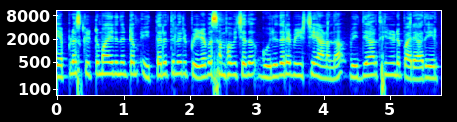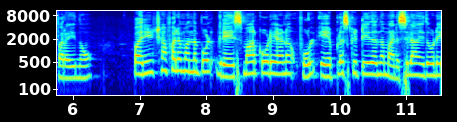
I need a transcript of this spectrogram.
എ പ്ലസ് കിട്ടുമായിരുന്നിട്ടും ഇത്തരത്തിലൊരു പിഴവ് സംഭവിച്ചത് ഗുരുതര വീഴ്ചയാണെന്ന് വിദ്യാർത്ഥിനിയുടെ പരാതിയിൽ പറയുന്നു. പരീക്ഷാഫലം വന്നപ്പോൾ ഗ്രേസ് മാർക്കോടെയാണ് ഫുൾ എ പ്ലസ് കിട്ടിയതെന്ന് മനസ്സിലായതോടെ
